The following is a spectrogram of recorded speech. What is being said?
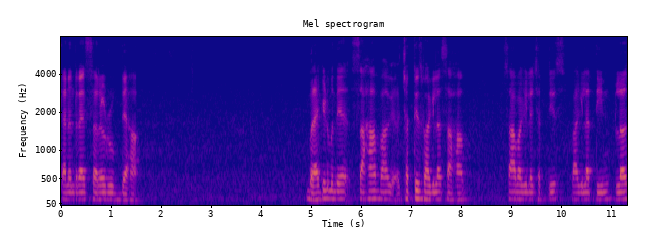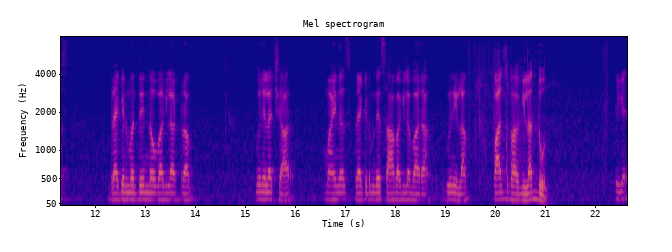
त्यानंतर आहे सरळ रूप द्या ब्रॅकेटमध्ये सहा भाग छत्तीस भागीला सहा सहा भागीला छत्तीस भागीला तीन प्लस ब्रॅकेटमध्ये नऊ भागीला अठरा गुणिला चार मायनस ब्रॅकेटमध्ये सहा भागीला बारा गुणिला पाच भागीला दोन. ठीक आहे?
